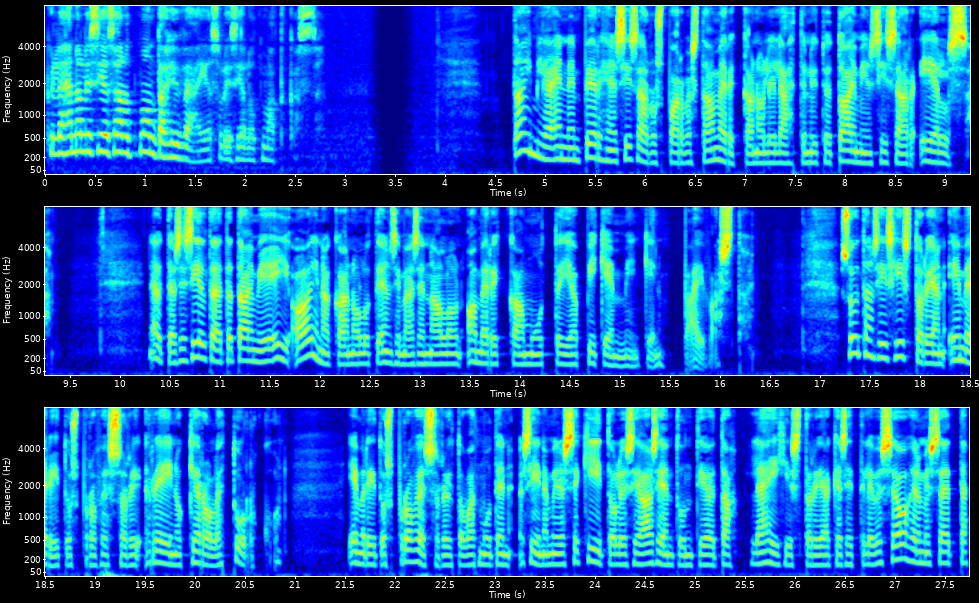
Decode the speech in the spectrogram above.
Kyllä hän olisi jo saanut monta hyvää, jos olisi ollut matkassa. Taimia ennen perheen sisarusparvesta Amerikkaan oli lähtenyt jo Taimin sisar Elsa. Näyttäisi siltä, että Taimi ei ainakaan ollut ensimmäisen aallon Amerikkaan muuttajia pikemminkin päinvastoin. Soitan siis historian emeritusprofessori Reino Kerolle Turkuun. Emeritusprofessorit ovat muuten siinä mielessä kiitollisia asiantuntijoita lähihistoriaa käsittelevissä ohjelmissa, että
